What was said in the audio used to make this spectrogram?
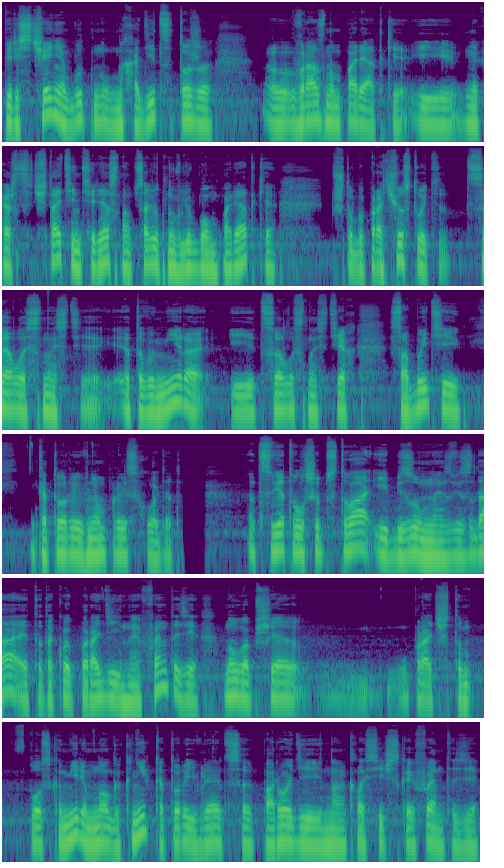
пересечения будут ну, находиться тоже в разном порядке. И мне кажется, читать интересно абсолютно в любом порядке чтобы прочувствовать целостность этого мира и целостность тех событий, которые в нем происходят. Цвет волшебства и безумная звезда это такое пародийное фэнтези, но вообще у Пратчета в плоском мире много книг, которые являются пародией на классическое фэнтези,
